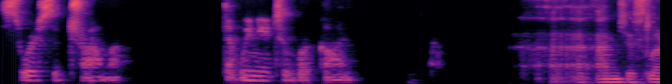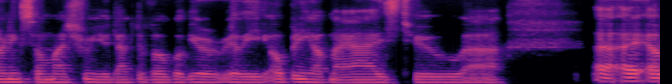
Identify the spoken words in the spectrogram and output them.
source of trauma that we need to work on. I'm just learning so much from you dr vogel. You're really opening up my eyes to uh, a,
